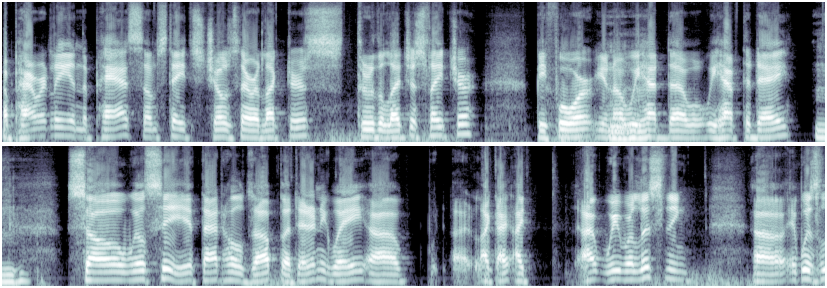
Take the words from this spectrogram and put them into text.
apparently, in the past, some states chose their electors through the legislature before, you know, we had uh, what we have today. So we'll see if that holds up. But anyway, uh, uh, like I, I, I, we were listening. Uh, it was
